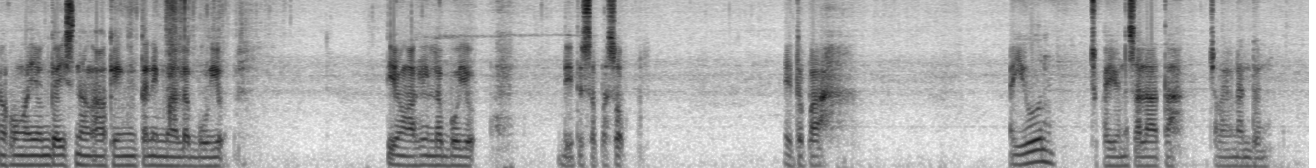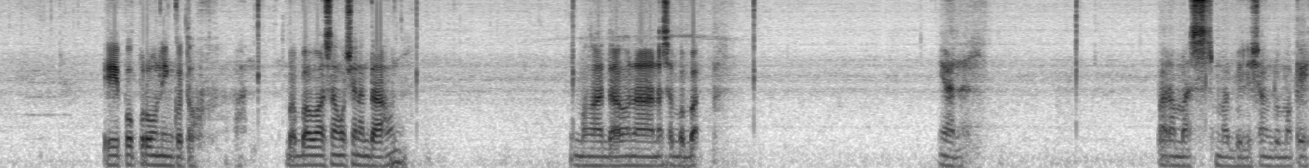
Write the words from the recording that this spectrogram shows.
ako ngayon guys ng aking tanim na labuyo. Ito yung aking labuyo dito sa pasok ito pa. Ayun. Tsaka yun nasa lata. Tsaka yung nandun. Ipo-proning ko to. Babawasan ko siya ng dahon. Yung mga dahon na nasa baba. Yan. Para mas mabilis siyang lumaki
